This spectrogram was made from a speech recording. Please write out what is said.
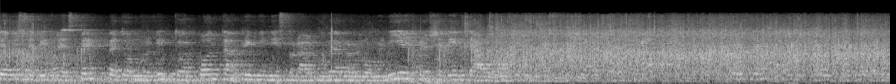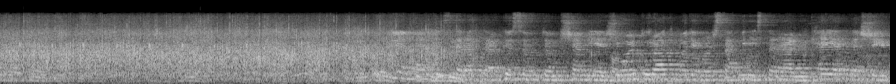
deosebit respect pe domnul Victor Ponta, prim-ministru al Guvernului României, președinte al Partidului Social Kiemelten köszöntöm Semje Zsolt urat, Magyarország miniszterelnök helyettesét,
